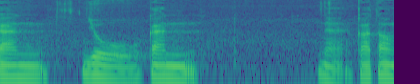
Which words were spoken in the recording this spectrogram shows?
การอยู่กันเนี่ยก็ต้อง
